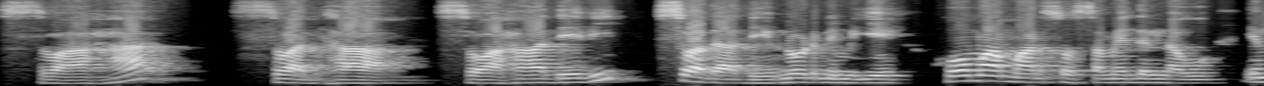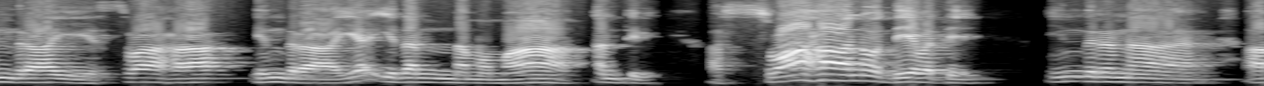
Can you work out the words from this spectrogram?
ಸ್ವಾಹ ಸ್ವಧಾ ಸ್ವಹಾದೇವಿ ಸ್ವಧಾದೇವಿ ನೋಡ್ರಿ ನಿಮಗೆ ಹೋಮ ಮಾಡಿಸೋ ಸಮಯದಲ್ಲಿ ನಾವು ಇಂದ್ರಾಯ ಸ್ವಾಹ, ಇಂದ್ರಾಯ ಇದನ್ನ ಇದನ್ನಮಮ ಅಂತೀವಿ. ಆ ಸ್ವಾಹ ಅನ್ನೋ ದೇವತೆ ಇಂದ್ರನ, ಆ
